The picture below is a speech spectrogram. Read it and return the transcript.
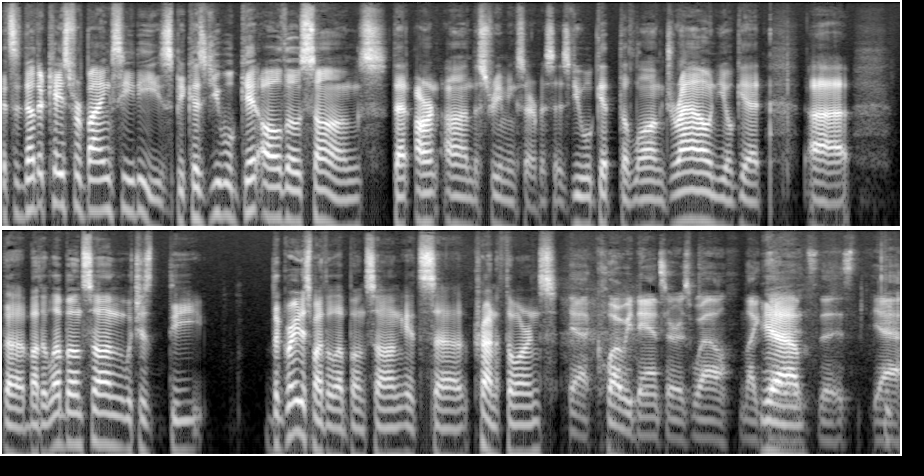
it's another case for buying CDs because you will get all those songs that aren't on the streaming services. You will get the Long Drown. You'll get uh, the Mother Love Bone song, which is the the greatest Mother Love Bone song. It's uh, Crown of Thorns. Yeah, Chloe Dancer as well. Like Yeah. the, it's the, it's, yeah.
